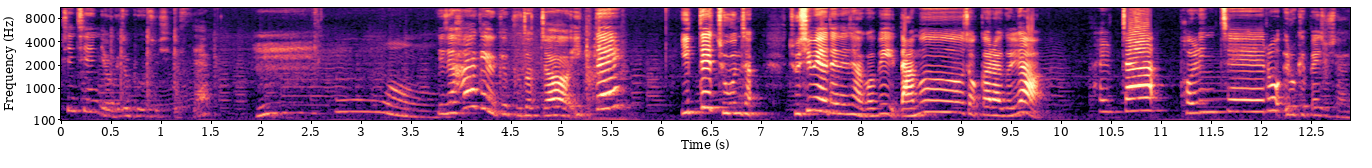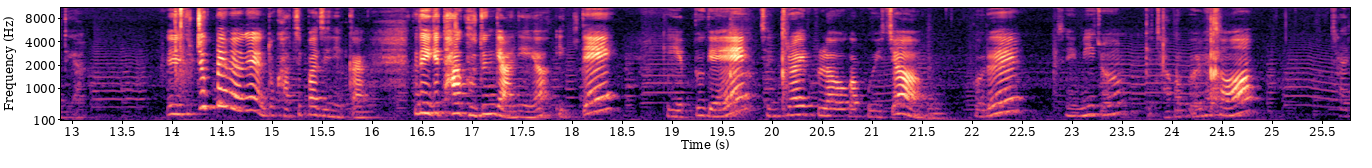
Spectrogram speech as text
친친 여기 좀 보여주시겠어요? 우와. 이제 하얗게 이렇게 굳었죠. 이때 이때 좋은 자, 조심해야 되는 작업이 나무 젓가락을요 살짝 벌린 채로 이렇게 빼주셔야 돼요. 이렇게 쭉 빼면은 또 같이 빠지니까. 근데 이게 다 굳은 게 아니에요. 이때 예쁘게 지금 드라이 플라워가 보이죠? 이거를 선생님이 좀 이렇게 작업을 해서 잘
